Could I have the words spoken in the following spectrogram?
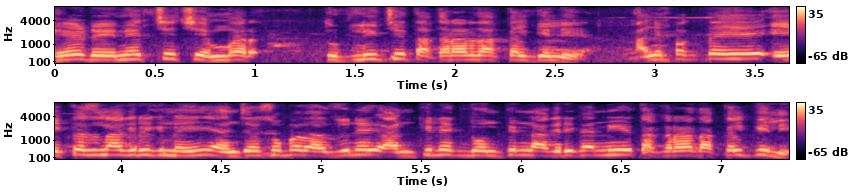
हे ड्रेनेजचे चेंबर तुटलीची तक्रार दाखल केली. आणि फक्त हे एकच नागरिक नाही यांच्यासोबत अजून एक आणखीन एक दोन तीन नागरिकांनी तक्रार दाखल केली.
